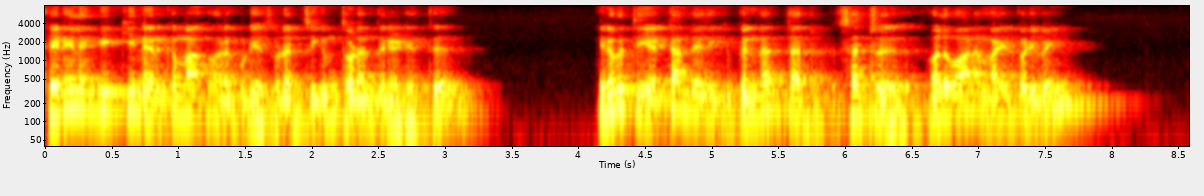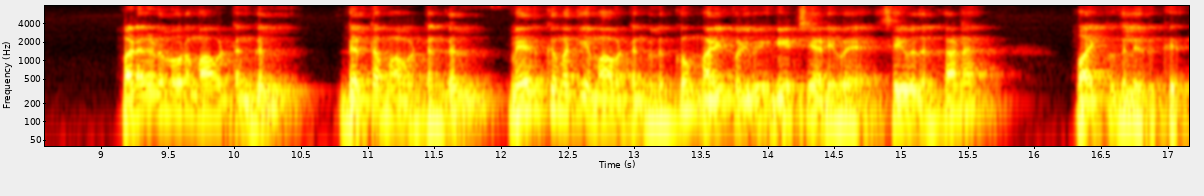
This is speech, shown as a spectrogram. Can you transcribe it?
தென்னிலங்கைக்கு நெருக்கமாக வரக்கூடிய சுழற்சியும் தொடர்ந்து நீடித்து இருபத்தி எட்டாம் தேதிக்கு பின்னர் சற்று வலுவான மழைப்பொழிவை வடகடலோர மாவட்டங்கள் டெல்டா மாவட்டங்கள் மேற்கு மத்திய மாவட்டங்களுக்கும் மழைப்பொழிவை நீட்சி அடைவ செய்வதற்கான வாய்ப்புகள் இருக்குது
